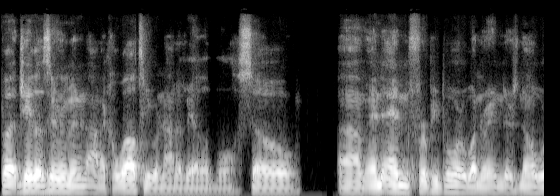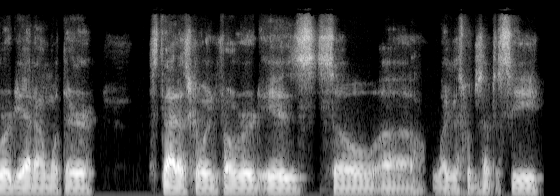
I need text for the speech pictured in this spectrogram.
but Jayla Zimmerman and Annika Welty were not available. So, um, and and for people who are wondering, there's no word yet on what their status going forward is. So, uh, I guess we'll just have to see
